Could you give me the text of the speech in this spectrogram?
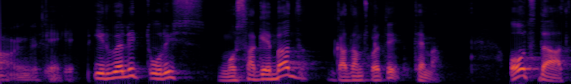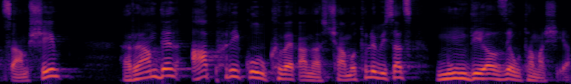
აა ინგლისი. კი, კი. პირველი ტურის მოსაგებად გადამწყვეტი თემა. 30 წამში რამდენ აფრიკულ ქვეყანას ჩამოთვლი, ვისაც მუნდიალზე უთამაშია?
